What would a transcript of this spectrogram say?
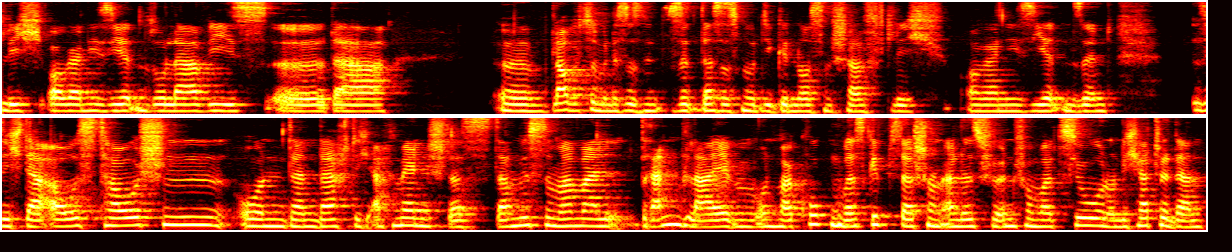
genossenschaftlich organisierten Solavis äh, da, äh, glaube ich zumindest, dass es nur die genossenschaftlich organisierten sind, sich da austauschen. Und dann dachte ich, ach Mensch, das, da müsste man mal dranbleiben und mal gucken, was gibt's da schon alles für Informationen. Und ich hatte dann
